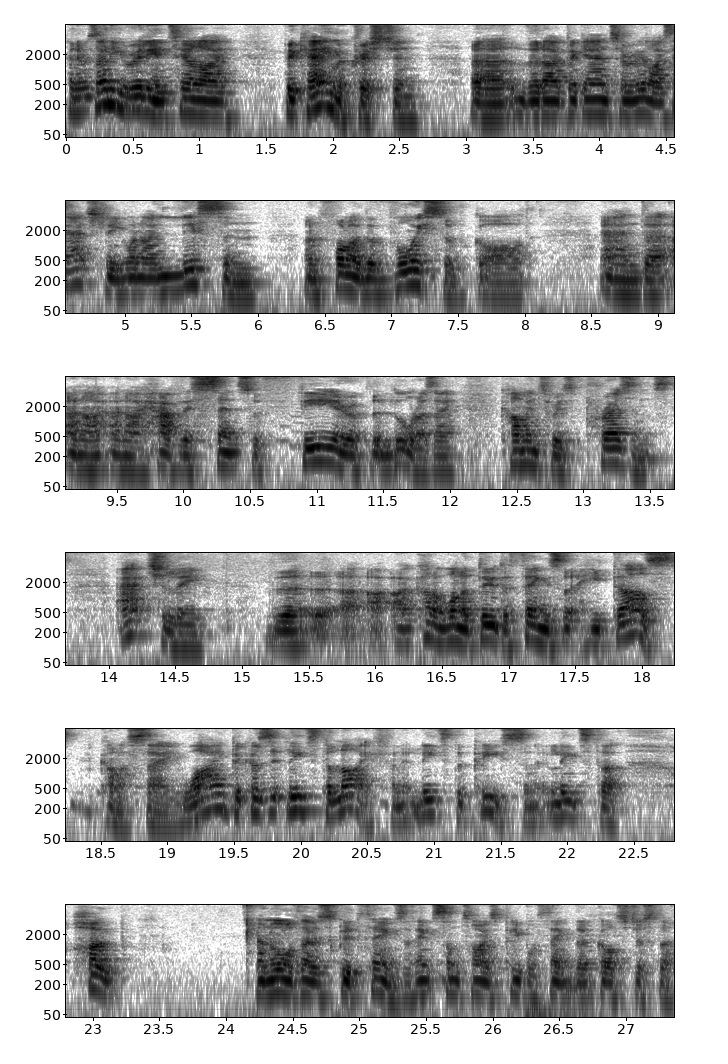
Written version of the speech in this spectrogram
And it was only really until I became a Christian uh, that I began to realize actually when I listen and follow the voice of God, and uh, and I and I have this sense of fear of the Lord as I come into His presence, actually, the I, I kind of want to do the things that He does kind of say. Why? Because it leads to life, and it leads to peace, and it leads to hope, and all of those good things. I think sometimes people think that God's just a,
